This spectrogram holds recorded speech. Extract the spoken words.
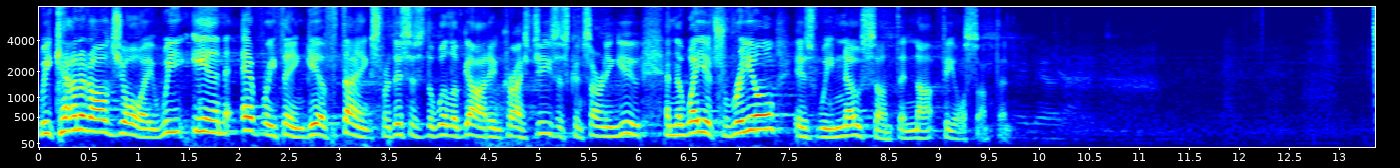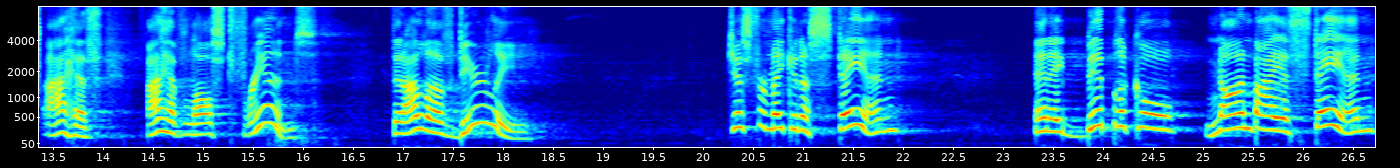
We count it all joy. We in everything give thanks, for this is the will of God in Christ Jesus concerning you. And the way it's real is we know something, not feel something. I have, I have lost friends that I love dearly just for making a stand and a biblical, non biased stand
